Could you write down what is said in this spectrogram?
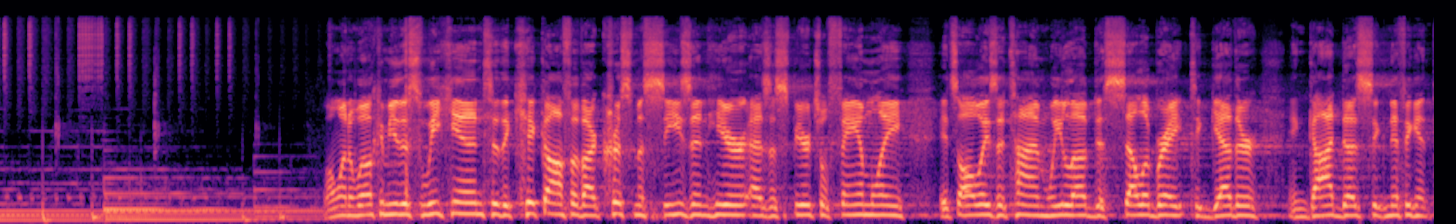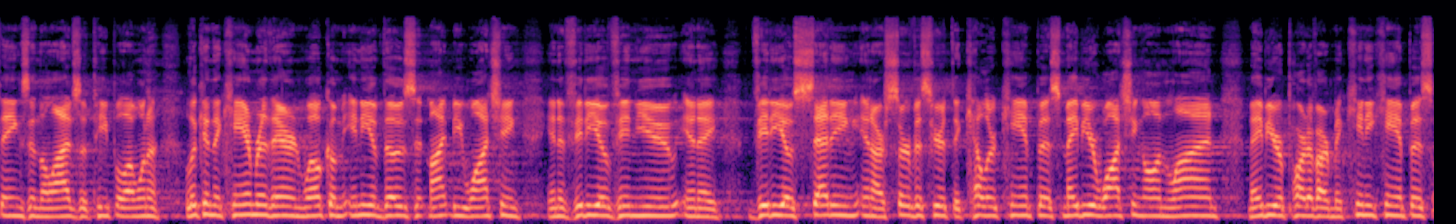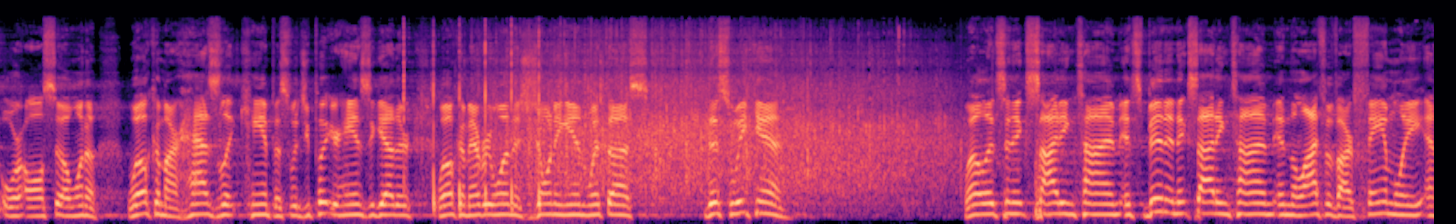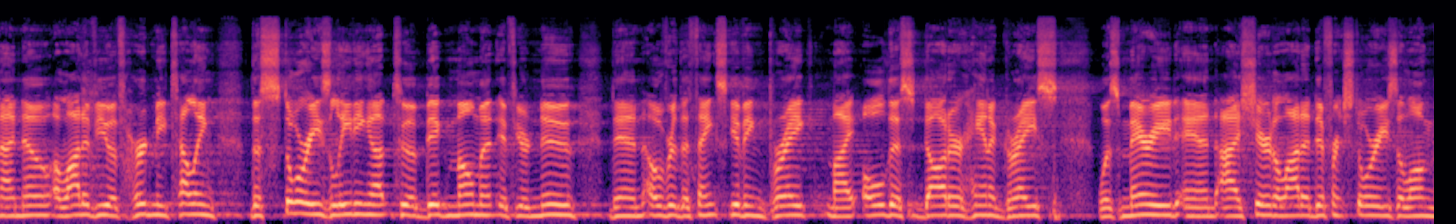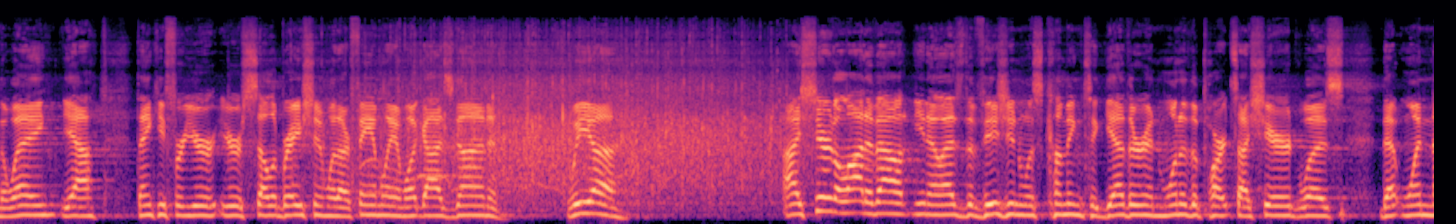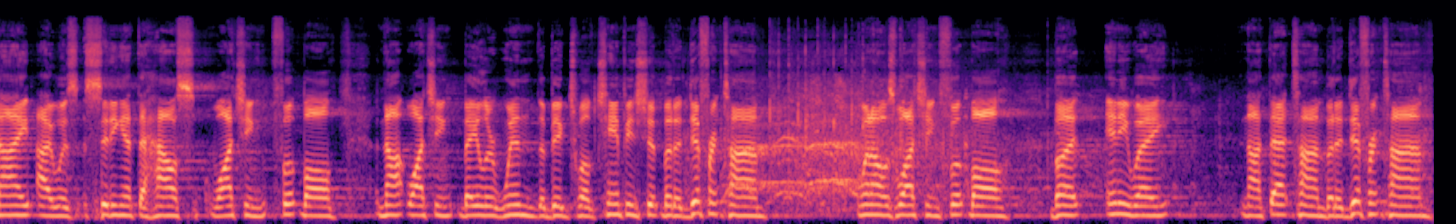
Well, I want to welcome you this weekend to the kickoff of our Christmas season here as a spiritual family. It's always a time we love to celebrate together, and God does significant things in the lives of people. I want to look in the camera there and welcome any of those that might be watching in a video venue, in a video setting in our service here at the Keller campus. Maybe you're watching online, maybe you're part of our McKinney campus, or also I want to welcome our Haslet campus. Would you put your hands together? Welcome everyone that's joining in with us this weekend. Well, it's an exciting time. It's been an exciting time in the life of our family, and I know a lot of you have heard me telling the stories leading up to a big moment. If you're new, then over the Thanksgiving break, my oldest daughter, Hannah Grace, was married, and I shared a lot of different stories along the way. Yeah, thank you for your, your celebration with our family and what God's done. And we, uh, I shared a lot about, you know, as the vision was coming together. And one of the parts I shared was that one night I was sitting at the house watching football, not watching Baylor win the Big 12 championship, but a different time when I was watching football. But anyway, not that time, but a different time.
